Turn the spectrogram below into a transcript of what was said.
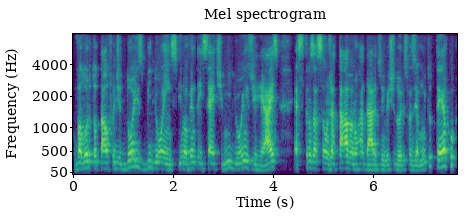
O valor total foi de 2 bilhões e 97 milhões de reais. Essa transação já estava no radar dos investidores fazia muito tempo.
